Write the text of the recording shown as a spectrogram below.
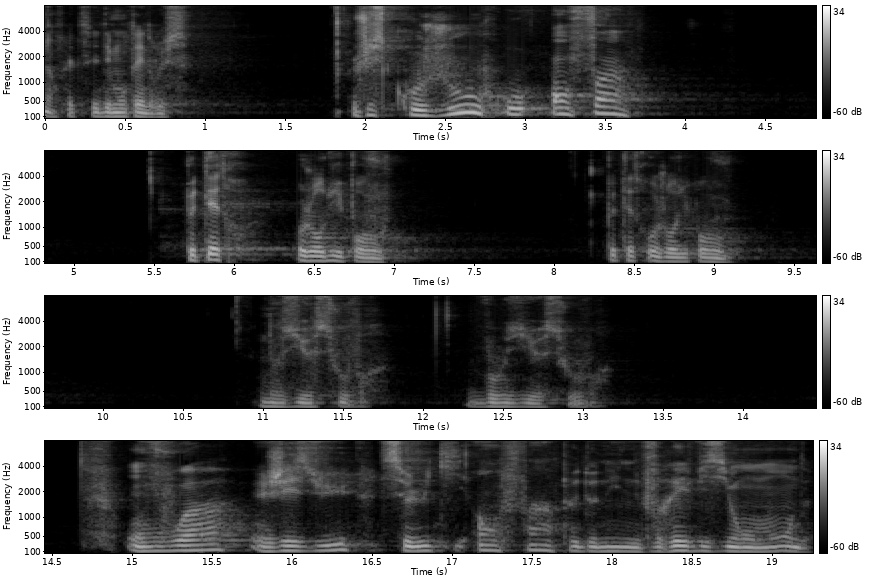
En fait, c'est des montagnes russes. Jusqu'au jour où, enfin, peut-être aujourd'hui pour vous, peut-être aujourd'hui pour vous, nos yeux s'ouvrent, vos yeux s'ouvrent. On voit Jésus, celui qui enfin peut donner une vraie vision au monde,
